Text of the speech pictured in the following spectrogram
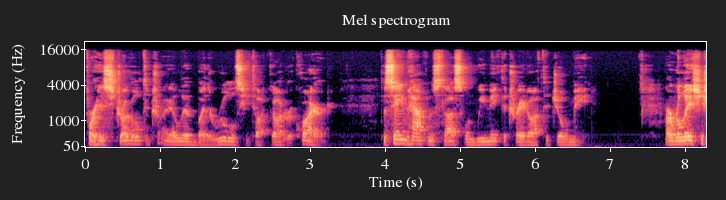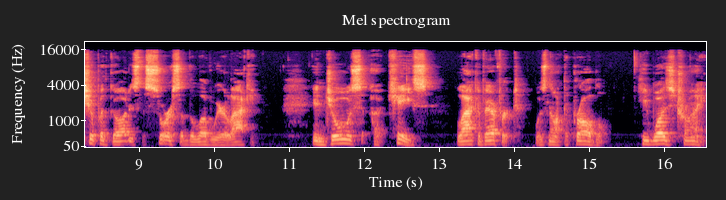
for his struggle to try to live by the rules he thought God required, the same happens to us when we make the trade off that Joe made. Our relationship with God is the source of the love we are lacking. In Joe's uh, case, lack of effort was not the problem. He was trying.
